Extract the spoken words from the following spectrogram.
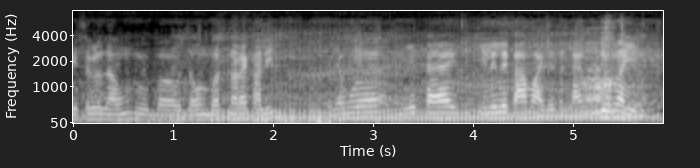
हे सगळं जाऊन ब- जाऊन बसणार आहे खाली. त्याच्यामुळं हे काय केलेलं काम आहे त्याचा काय उपयोग नाही आहे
